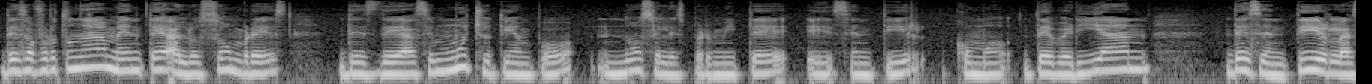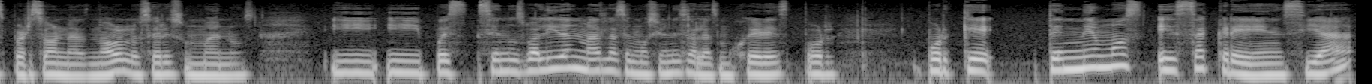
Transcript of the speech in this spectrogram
Desafortunadamente a los hombres desde hace mucho tiempo no se les permite sentir como deberían de sentir las personas, ¿no? Los seres humanos. Y, y pues se nos validan más las emociones a las mujeres por, porque tenemos esa creencia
